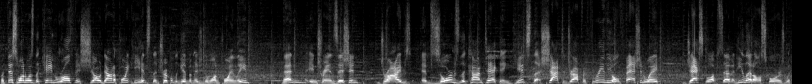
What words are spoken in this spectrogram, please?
But this one was the Caden Rolfish show. Down a point, he hits the triple to give Bemidji the one-point lead. Then, in transition, drives, absorbs the contact, and gets the shot to drop for three the old-fashioned way. Jacks go up seven. He led all scorers with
